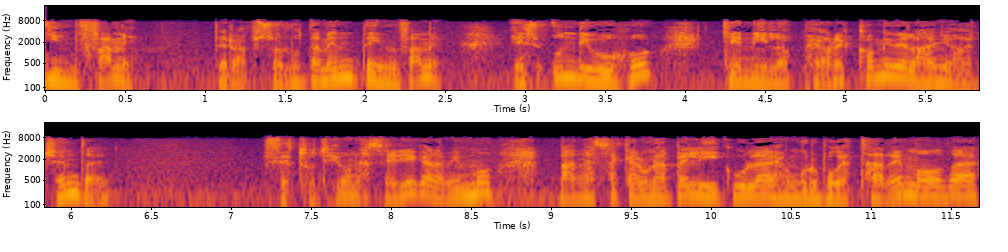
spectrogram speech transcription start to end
Infame pero absolutamente infame. Es un dibujo que ni los peores cómics de los años 80. ¿eh? Dices tú, tío, una serie que ahora mismo van a sacar una película, es un grupo que está de moda,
